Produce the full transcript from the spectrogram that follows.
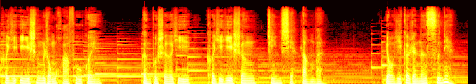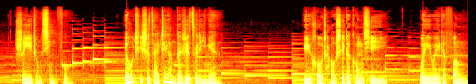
可以一生荣华富贵，更不奢意可以一生惊险浪漫。有一个人能思念，是一种幸福，尤其是在这样的日子里面，雨后潮湿的空气，微微的风。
